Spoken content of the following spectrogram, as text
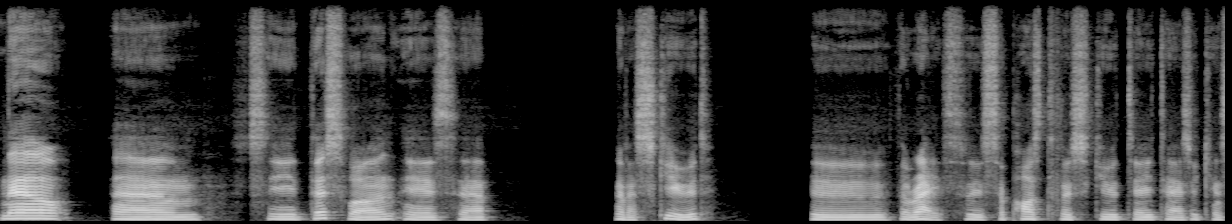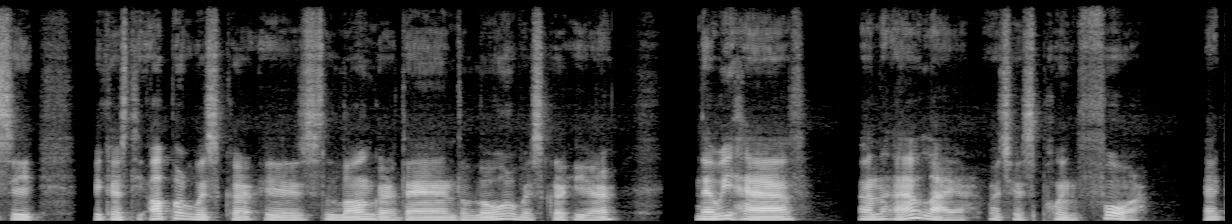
Now, um, see this one is uh, kind of skewed to the right. So it's a positively skewed data as you can see because the upper whisker is longer than the lower whisker here. Then we have an outlier, which is 0.4, right?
